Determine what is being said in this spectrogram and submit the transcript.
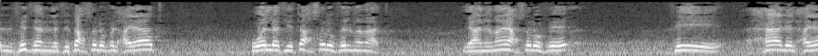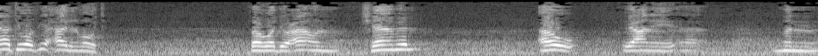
الفتن التي تحصل في الحياة والتي تحصل في الممات. يعني ما يحصل في في حال الحياة وفي حال الموت. فهو دعاء شامل أو يعني من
